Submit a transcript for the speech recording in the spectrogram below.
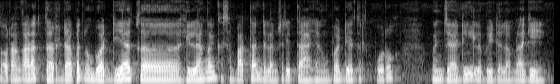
seorang karakter dapat membuat dia kehilangan kesempatan dalam cerita yang membuat dia terpuruk menjadi lebih dalam lagi.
